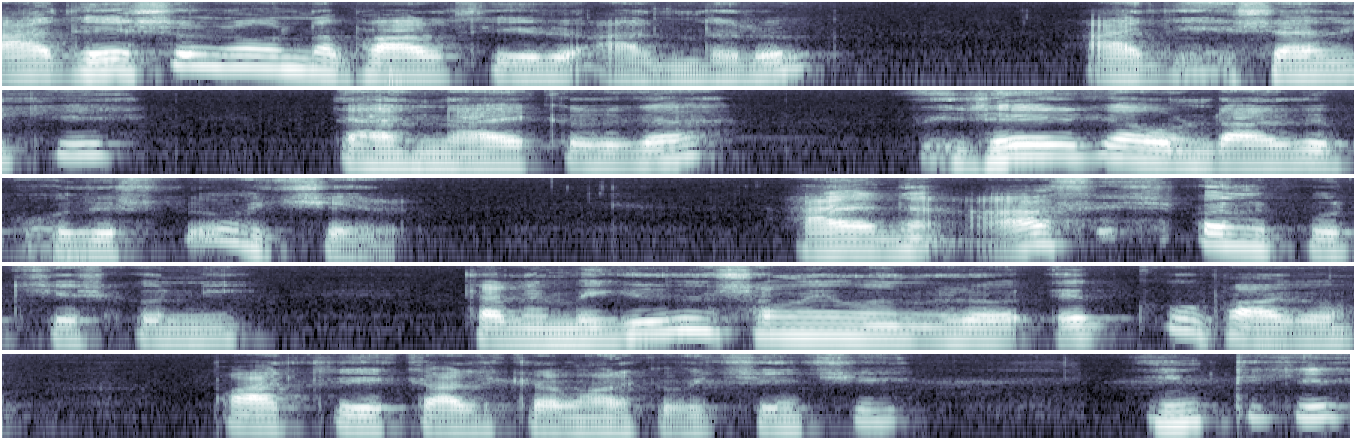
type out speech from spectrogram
ఆ దేశంలో ఉన్న భారతీయులు అందరూ ఆ దేశానికి దాని నాయకులుగా విధేయుడిగా ఉండాలని బోధిస్తూ వచ్చారు. ఆయన ఆఫీస్ పని పూర్తి చేసుకొని తన మిగిలిన సమయంలో ఎక్కువ భాగం పార్టీ కార్యక్రమాలకు వెచ్చించి ఇంటికి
